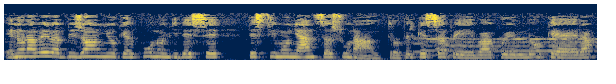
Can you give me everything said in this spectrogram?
e non aveva bisogno che alcuno gli desse testimonianza su un altro, perché sapeva quello che era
